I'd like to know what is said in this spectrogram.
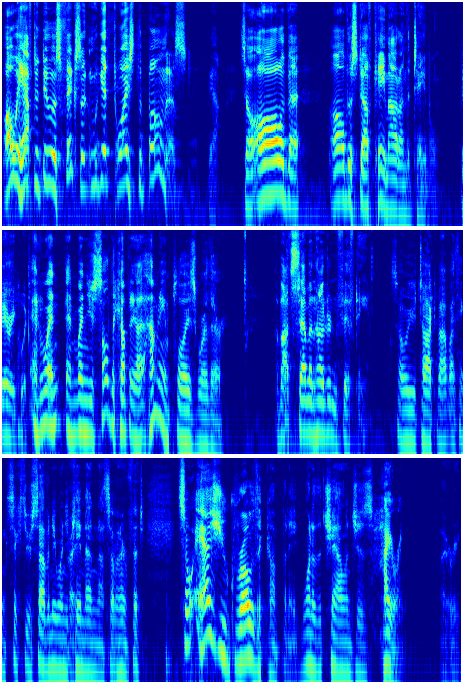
All we have to do is fix it, and we get twice the bonus. Yeah. So all of the all the stuff came out on the table very quickly. And when and when you sold the company, how many employees were there? About 750. So you talked about, I think, 60 or 70 when you came in, now 750. So as you grow the company, one of the challenges hiring. Hiring.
